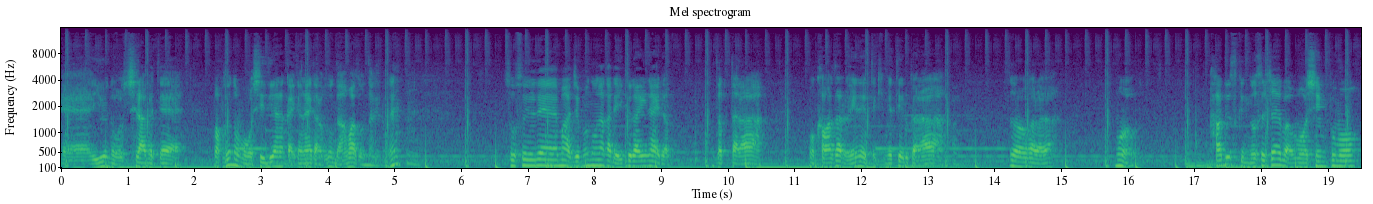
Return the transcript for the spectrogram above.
えーいうのを調べて、まあ、ほとんどもう CD 屋なんか行かないからほとんど Amazon だけどね。そうそれでまあ自分の中でいくら以内だだったらもう買わざるを得ねえって決めてるからだからもうハードディスクに載せちゃえばもう新譜も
